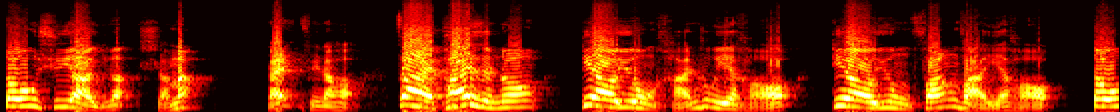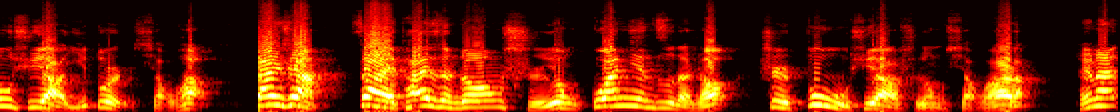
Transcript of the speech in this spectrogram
都需要一个什么？哎，非常好。在 Python 中调用函数也好，调用方法也好，都需要一对小括号。但是啊，在 Python 中使用关键字的时候是不需要使用小括号的。同学们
